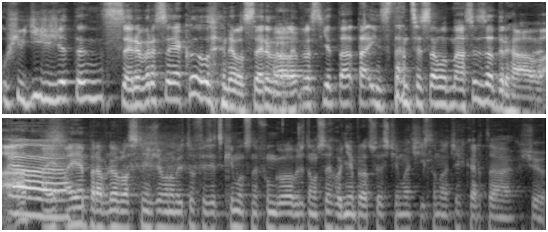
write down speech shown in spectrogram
už vidíš, že ten server se jako, nebo server, ale prostě ta, ta instance samotná se zadrhává. A je, a je pravda vlastně, že ono by to fyzicky moc nefungovalo, protože tam se hodně pracuje s těma čísly na těch kartách, že jo,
